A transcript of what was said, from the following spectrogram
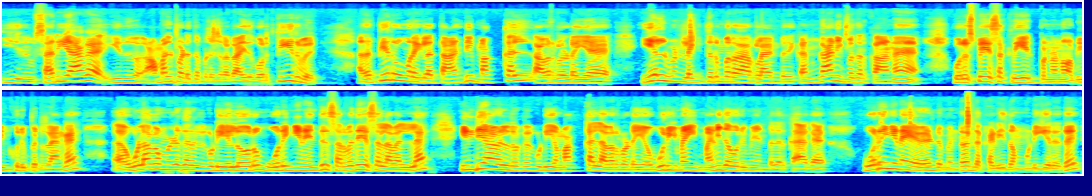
இ- சரியாக இது அமல்படுத்தப்படுகிறதா? இதுக்கு ஒரு தீர்வு. அந்த தீர்வு முறைகளை தாண்டி மக்கள் அவர்களுடைய இயல்பு நிலைக்கு திரும்புகிறார்களா என்பதை கண்காணிப்பதற்கான ஒரு ஸ்பேஸை கிரியேட் பண்ணணும் அப்படின்னு குறிப்பிடுறாங்க. உலகம் முழுக்க இருக்கக்கூடிய எல்லோரும் ஒருங்கிணைந்து சர்வதேச லெவலில் இந்தியாவில் இருக்கக்கூடிய மக்கள் அவர்களுடைய உரிமை மனித உரிமை என்பதற்காக ஒருங்கிணைய வேண்டும் என்று அந்த கடிதம் முடிகிறது.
